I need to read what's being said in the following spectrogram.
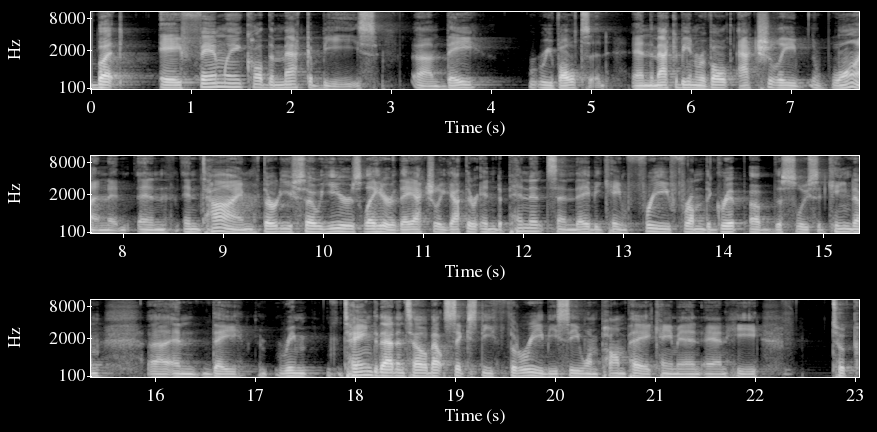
But a family called the Maccabees um, they revolted. And the Maccabean revolt actually won. And, and in time, 30 or so years later, they actually got their independence and they became free from the grip of the Seleucid kingdom. Uh, and they retained that until about 63 BC when Pompey came in and he took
